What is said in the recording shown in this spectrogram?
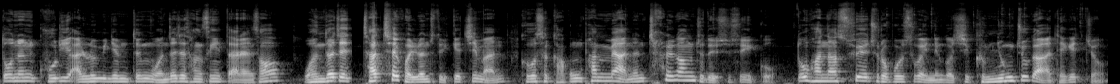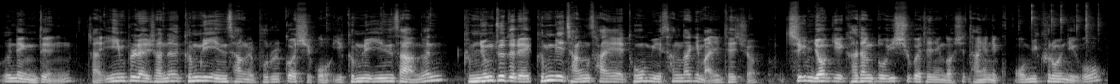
또는 구리, 알루미늄 등 원자재 상승에 따라서 원자재 자체 관련주도 있겠지만 그것을 가공 판매하는 철강주도 있을 수 있고 또 하나 수혜주로 볼 수가 있는 것이 금융주가 되겠죠. 은행 등. 자, 이 인플레이션은 금리 인상을 부를 것이고 이 금리 인상은 금융주들의 금리 장사에 도움이 상당히 많이 되죠. 지금 여기 가장 또 이슈가 되는 것이 당연히 오미크론이고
